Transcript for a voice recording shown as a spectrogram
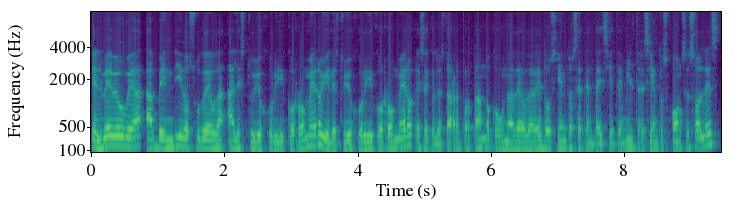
El BBVA ha vendido su deuda al estudio jurídico Romero y el estudio jurídico Romero es el que lo está reportando con una deuda de 277.311 soles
